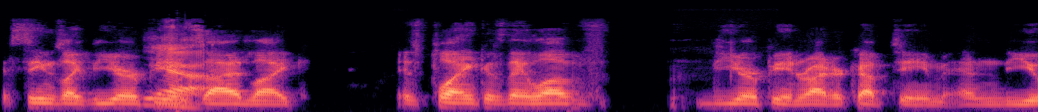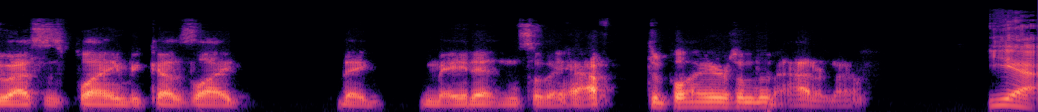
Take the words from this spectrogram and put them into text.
it seems like the European yeah. side like is playing because they love the European Ryder Cup team, and the U.S. is playing because like they made it and so they have to play or something. I don't know. Yeah,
